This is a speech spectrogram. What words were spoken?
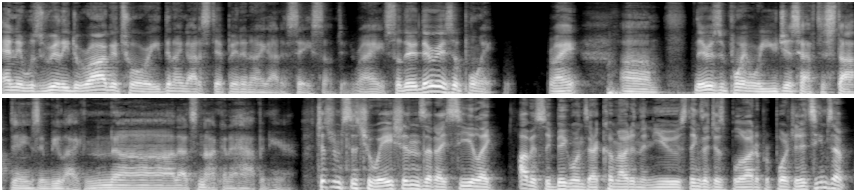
and it was really derogatory, then I got to step in and I got to say something, right? So there, there is a point, right? Um, there is a point where you just have to stop things and be like, nah, that's not going to happen here. Just from situations that I see, like obviously big ones that come out in the news, things that just blow out of proportion. It seems that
